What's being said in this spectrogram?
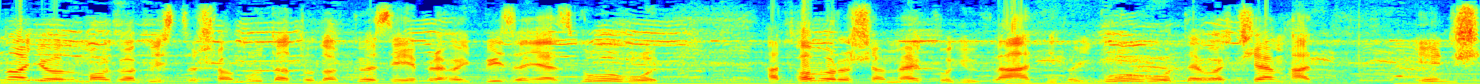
nagyon magabiztosan mutatod a középre, hogy bizony ez gól volt. Hát hamarosan meg fogjuk látni, hogy gól volt-e vagy sem, hát én is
